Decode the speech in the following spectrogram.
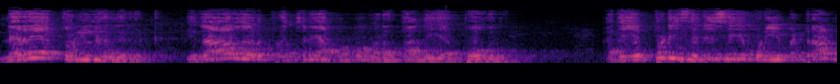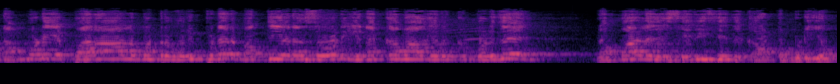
நிறைய தொழில்கள் இருக்கு. ஏதாவது ஒரு பிரச்சனை அப்பப்போ வரத்தாங்க ஐயா போகுது. அதை எப்படி சரி செய்ய முடியும் என்றால் நம்முடைய பாராளுமன்ற உறுப்பினர் மத்திய அரசோடு இணக்கமாக இருக்கும் பொழுது நம்மால் அதை சரி செய்து காட்ட முடியும்.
